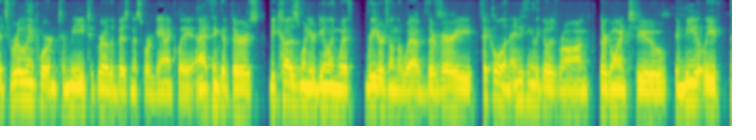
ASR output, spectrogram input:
it's really important to me to grow the business organically. And I think that there's, because when you're dealing with readers on the web, they're very fickle and anything that goes wrong, they're going to immediately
